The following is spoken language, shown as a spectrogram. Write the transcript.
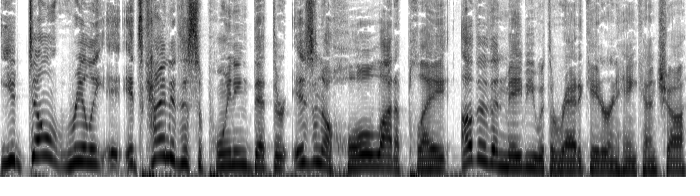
you don't really it's kind of disappointing that there isn't a whole lot of play other than maybe with Eradicator and Hank Henshaw,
